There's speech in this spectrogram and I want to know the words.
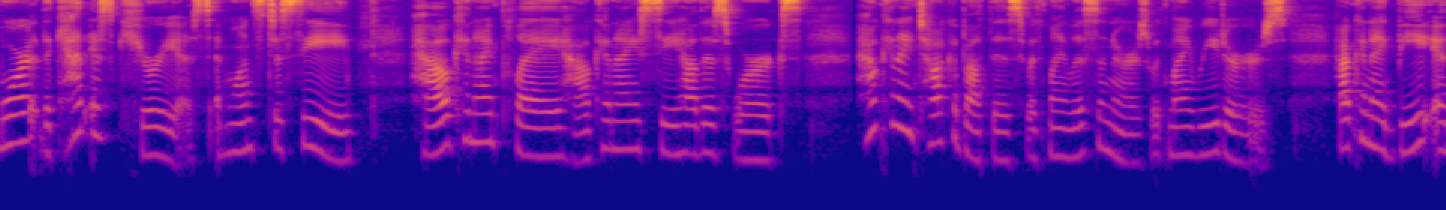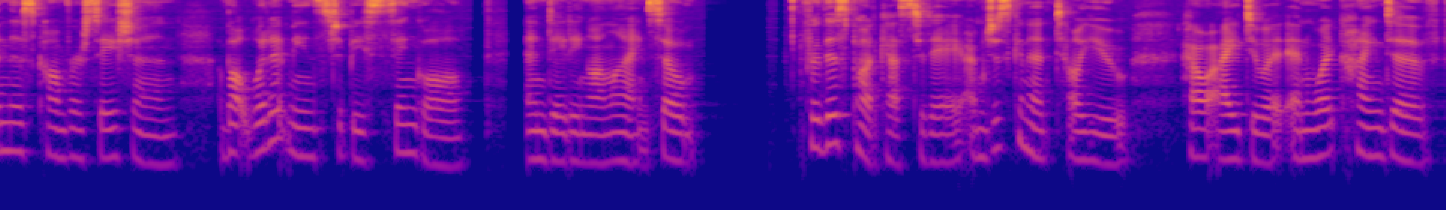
more the cat is curious and wants to see how can I play, how can I see how this works, how can I talk about this with my listeners, with my readers? How can I be in this conversation about what it means to be single and dating online? So, for this podcast today, I'm just going to tell you how I do it and what kind of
